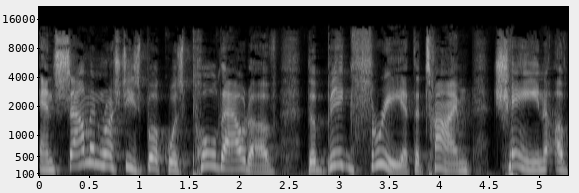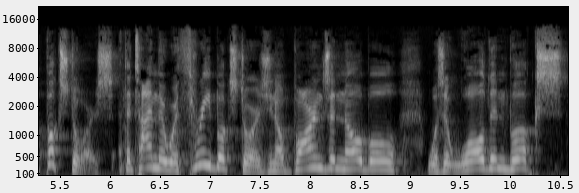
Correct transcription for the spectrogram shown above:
And Salman Rushdie's book was pulled out of the big three at the time chain of bookstores. At the time, there were three bookstores. You know, Barnes and Noble. Was it Walden Books?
